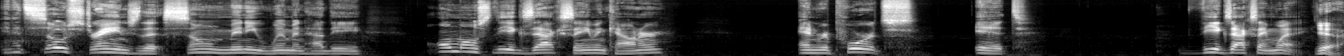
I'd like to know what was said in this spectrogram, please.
And it's so strange that so many women had the almost the exact same encounter and reports it the exact same way. Yeah,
